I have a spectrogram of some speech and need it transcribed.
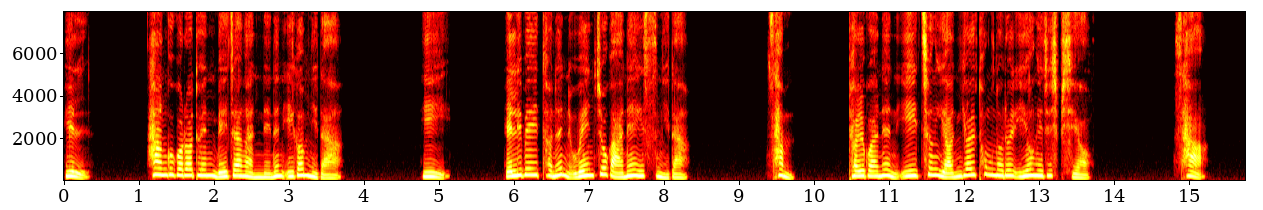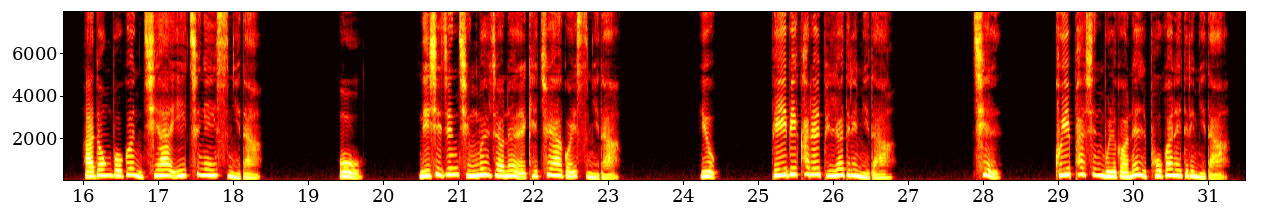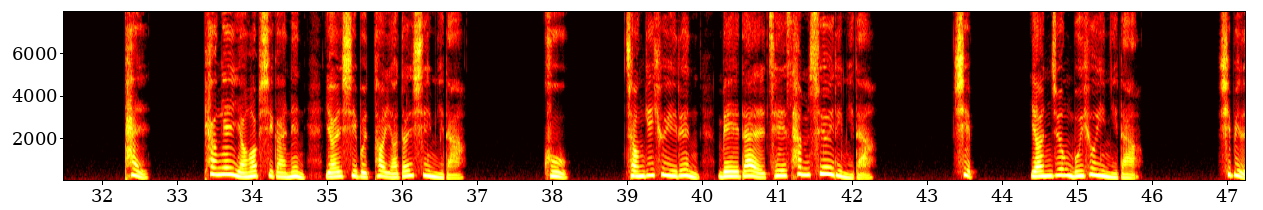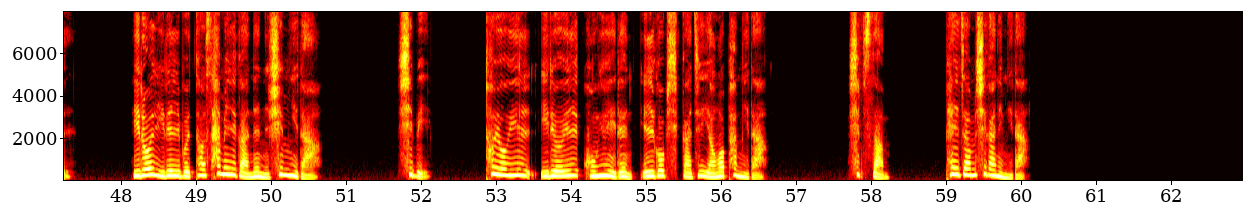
1. 한국어로 된 매장 안내는 이겁니다. 2. 엘리베이터는 왼쪽 안에 있습니다. 3. 별관은 2층 연결 통로를 이용해 주십시오. 4. 아동복은 지하 2층에 있습니다. 5. 니시진 직물전을 개최하고 있습니다. 6. 베이비카를 빌려드립니다. 7. 구입하신 물건을 보관해 드립니다. 8. 평일 영업 시간은 10시부터 8시입니다. 9. 정기 휴일은 매달 제3 수요일입니다. 10. 연중 무휴입니다. 11. 1월 1일부터 3일간은 쉽니다. 12. 토요일, 일요일, 공휴일은 7시까지 영업합니다. 13. 폐점 시간입니다.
